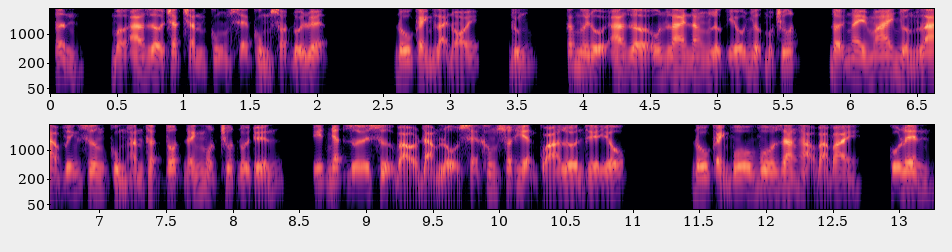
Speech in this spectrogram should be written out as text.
ân, mở a giờ chắc chắn cũng sẽ cùng sọt đối luyện. Đô cảnh lại nói, đúng, các ngươi đội a giờ online năng lực yếu nhược một chút, đợi ngày mai nhường la vĩnh sương cùng hắn thật tốt đánh một chút đối tuyến, ít nhất dưới sự bảo đảm lộ sẽ không xuất hiện quá lớn thế yếu. Đô cảnh vô vô giang hạo bà vai, cố lên,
